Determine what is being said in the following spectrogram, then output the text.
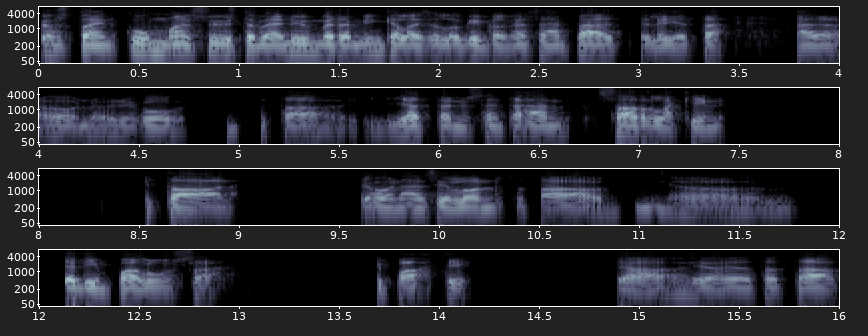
jostain kumman syystä. Mä en ymmärrä, minkälaisen logiikan kanssa hän päätteli, että hän on niin kuin, tota, jättänyt sen tähän Sarlakin itaan, johon hän silloin tota, Tedin paluussa tipahti. Ja, ja, ja tota,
